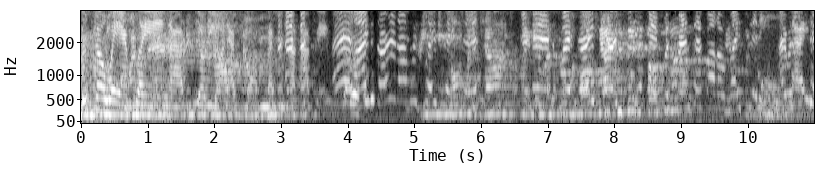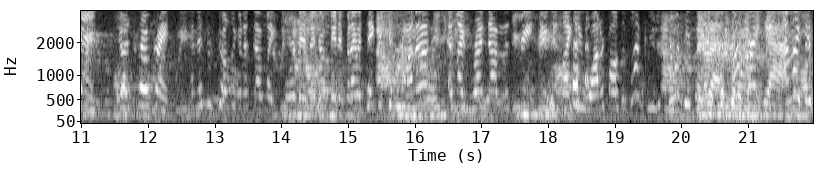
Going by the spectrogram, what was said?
there's no way I'm playing uh, COD on Xbox. That's just not happening. I, I started out with PlayStation, and then my very first video game was Grand Theft Auto Vice City. I was Nice. 10. It was so great. And this is totally going to sound like morbid, I don't mean it, but I would take the katana and like run down the street, dude, and like do waterfalls of blood because you're just killing people. Yeah. It was so great. Yeah. I'm like this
